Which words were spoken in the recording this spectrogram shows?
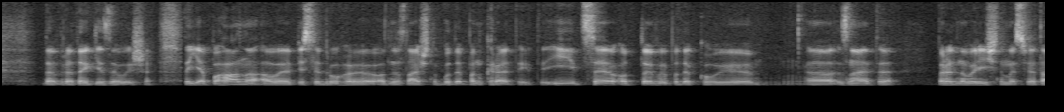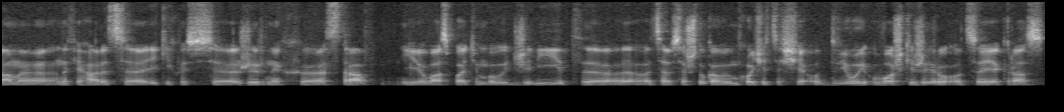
Добре, так і залише. Це є погано, але після другої однозначно буде панкретити. І це от той випадок, коли, е, знаєте, перед новорічними святами нафігариться якихось е, жирних е, страв, і у вас потім болить живіт, е, оця вся штука, вам хочеться ще. От дві ложки жиру, оце якраз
